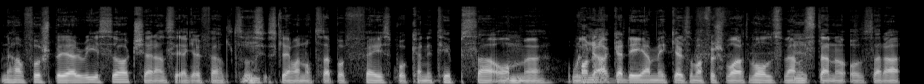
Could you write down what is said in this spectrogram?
när han först började researcha den Segerfält så Mm. skrev han något så här på Facebook. Kan ni tipsa om eh, olika ni- akademiker som har försvarat våldsvänstern och, och sådär.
